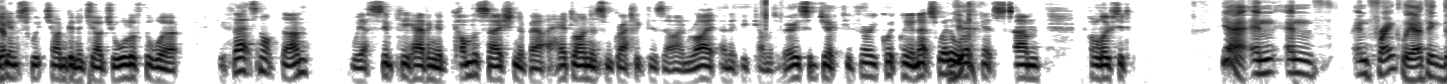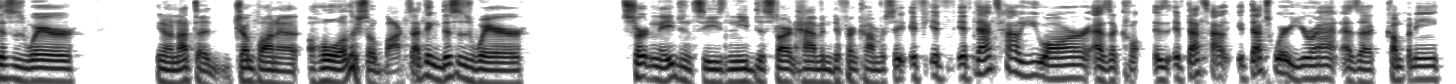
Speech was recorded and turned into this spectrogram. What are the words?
yep. against which I'm going to judge all of the work. If that's not done, we are simply having a conversation about a headline and some graphic design, right? And it becomes very subjective very quickly, and that's where the yeah. work gets um, polluted. Yeah, and and and frankly, I think this is where, you know, not to jump on a, a whole other soapbox, I think this is where certain agencies need to start having different conversations. If if if that's how you are as a if that's how if that's where you're at as a company,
